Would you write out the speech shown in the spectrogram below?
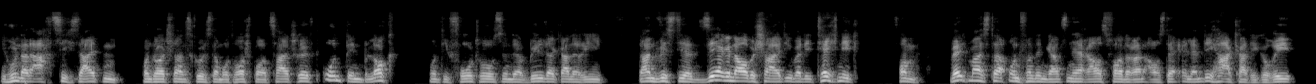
die 180 Seiten von Deutschlands größter Motorsportzeitschrift und den Blog und die Fotos in der Bildergalerie, dann wisst ihr sehr genau Bescheid über die Technik vom Weltmeister und von den ganzen Herausforderern aus der LMDH-Kategorie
